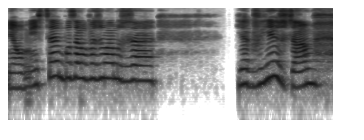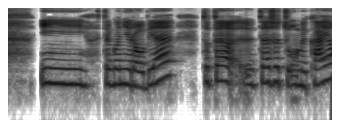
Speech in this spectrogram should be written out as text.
miało miejsce, bo zauważyłam, że jak wyjeżdżam i tego nie robię, to te, te rzeczy umykają,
